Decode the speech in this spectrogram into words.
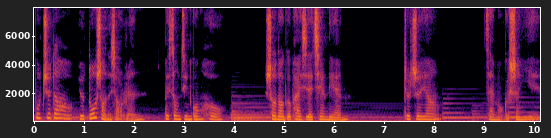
不知道有多少的小人被送进宫后，受到各派系的牵连。就这样，在某个深夜，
